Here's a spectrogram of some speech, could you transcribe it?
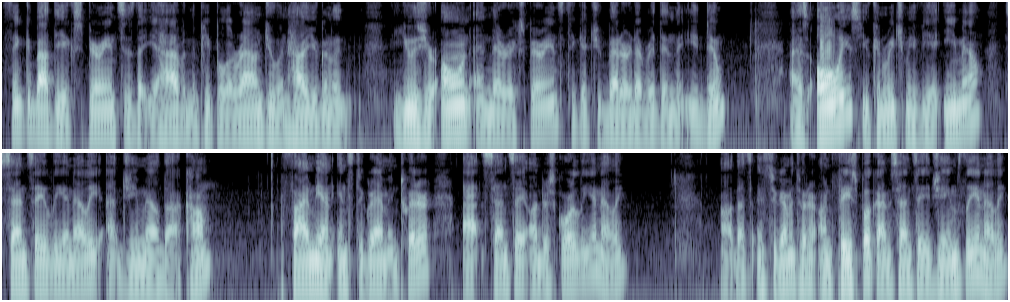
Think about the experiences that you have and the people around you and how you're going to use your own and their experience to get you better at everything that you do. As always, you can reach me via email, senseileonelli at gmail.com. Find me on Instagram and Twitter at sensei underscore Leonelli. Uh, that's Instagram and Twitter. On Facebook, I'm Sensei James Leonelli.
